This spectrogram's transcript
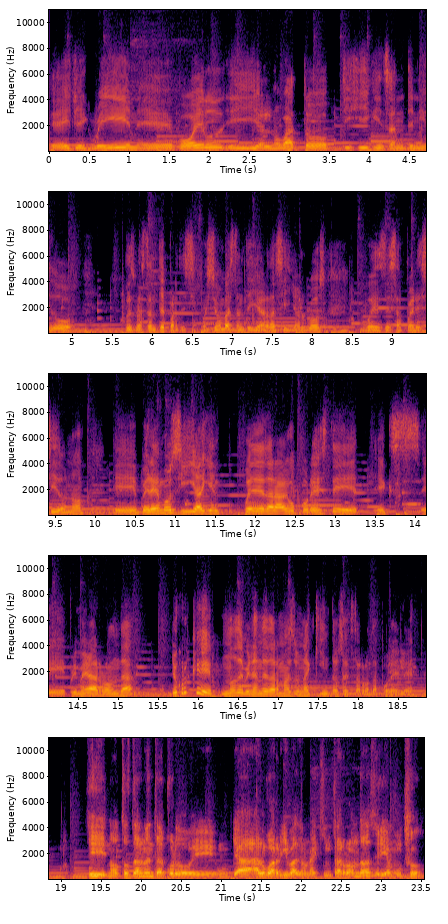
AJ Green, Boyle y el novato T. Higgins han tenido pues bastante participación, bastante yardas y John Ross pues desaparecido, ¿no? Eh, veremos si alguien puede dar algo por este ex eh, primera ronda. Yo creo que no deberían de dar más de una quinta o sexta ronda por él, ¿eh? Sí, no, totalmente de acuerdo. ya algo arriba de una quinta ronda sería mucho.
